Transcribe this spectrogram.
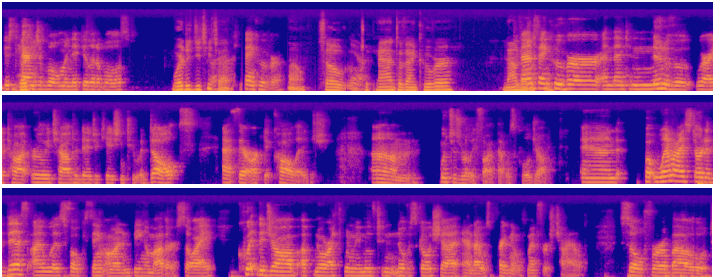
just tangible, manipulatables. Where did you teach at? Vancouver. Oh, so Yeah. Japan to Vancouver. Now Japan, Nova- Vancouver, and then to Nunavut, where I taught early childhood education to adults at their Arctic college, um, which was really fun. That was a cool job. And but when I started this, I was focusing on being a mother. So I quit the job up north when we moved to Nova Scotia, and I was pregnant with my first child. So for about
